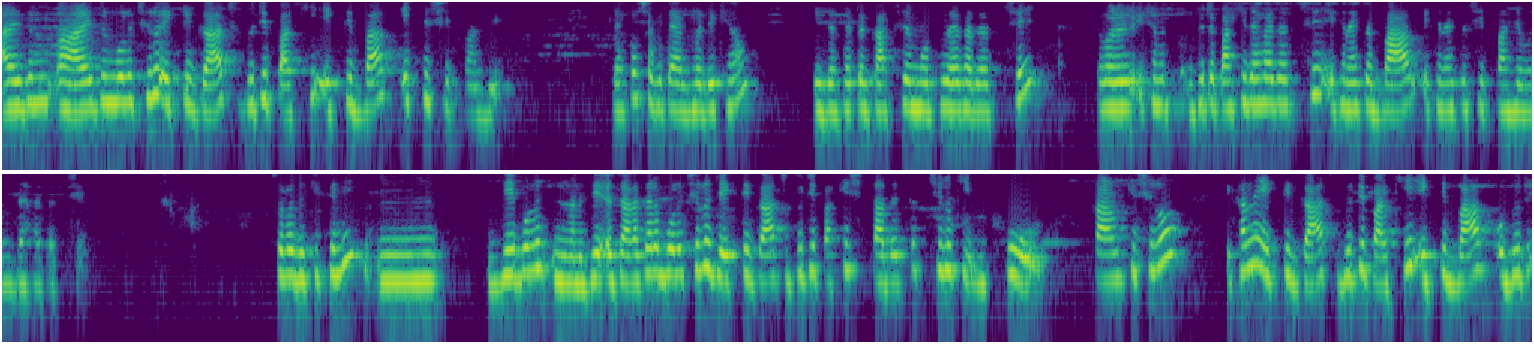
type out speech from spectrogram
আরেকজন আরেকজন বলেছিল, একটি গাছ, দুটি পাখি, একটি বাঘ, একটি শিবপাঞ্জি দেখো ছবিটা একবার দেখে নাও। এই দেখো একটা গাছের মধ্যে দেখা যাচ্ছে। তারপরে এখানে দুটো পাখি দেখা যাচ্ছে, এখানে একটা বাঘ, এখানে একটা শিবপাঞ্জির মধ্যে দেখা যাচ্ছে। চলো দেখে ফেলি। যে বলে মানে যে, যারা যারা বলেছিল যে একটি গাছ, দুটি পাখি, তাদেরটা ছিল কি? ভুল। কারণ কি ছিল? এখানে একটি গাছ, দুটি পাখি, একটি বাঘ ও দুটি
